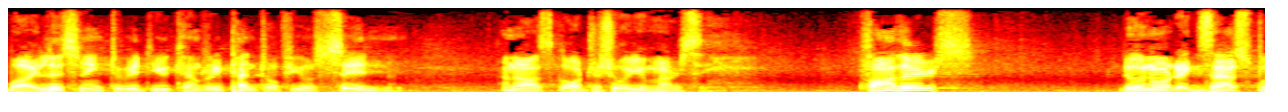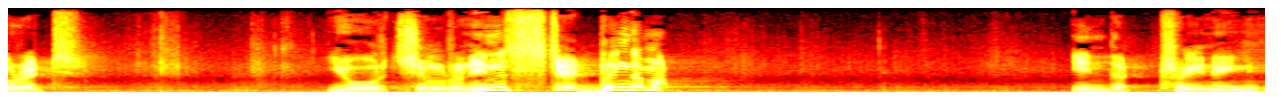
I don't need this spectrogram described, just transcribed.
by listening to it, you can repent of your sin and ask God to show you mercy. Fathers, do not exasperate your children. Instead, bring them up in the training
